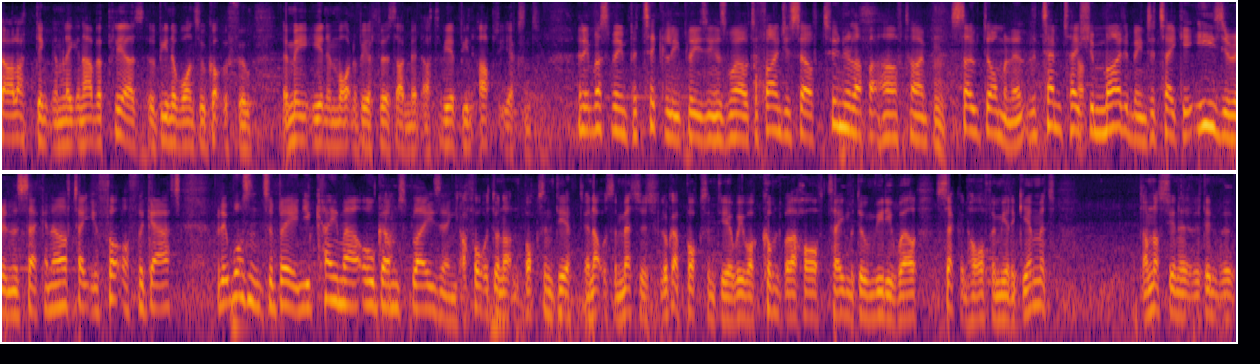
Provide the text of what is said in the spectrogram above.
all that dinkum like and other players have been the ones who got the through. And me, Ian and Martin will be the first to admit that. We have been absolutely excellent. And it must have been particularly pleasing as well to find yourself 2 0 up at half time, Hmm. so dominant. The temptation might have been to take it easier in the second half, take your foot off the gas, but it wasn't to be, and you came out all guns blazing. I thought we'd done that in Boxing Day, and that was the message. Look at Boxing Day, we were comfortable at half time, we're doing really well. Second half, we made a game it. I'm not saying that it didn't, you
